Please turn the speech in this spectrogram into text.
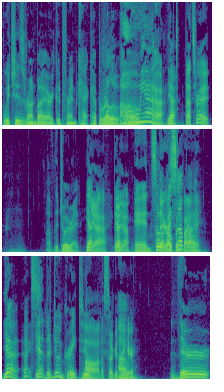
which is run by our good friend Kat Caparello. Oh of, yeah, yeah, that's right. of the Joyride. Yeah, yeah, yeah. yeah. And so They're I open stopped finally. by. Yeah, Nice. Yeah, they're doing great too. Oh, that's so good to Um, hear. They're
